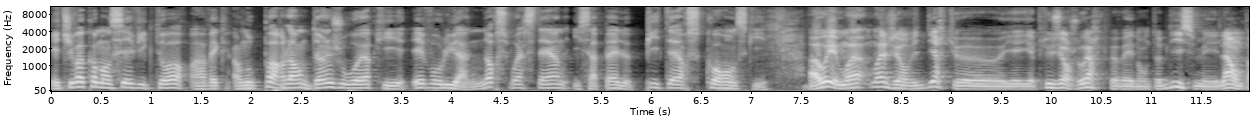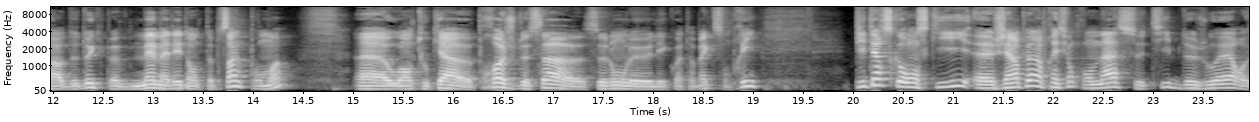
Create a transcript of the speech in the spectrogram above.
Et tu vas commencer, Victor, en nous parlant d'un joueur qui évolue à Northwestern. Il s'appelle Peter Skoronski. Ah oui, moi, moi j'ai envie de dire qu'il y, a- y a plusieurs joueurs qui peuvent aller dans le top 10, mais là on parle de deux qui peuvent même aller dans le top 5 pour moi, Euh, ou en tout cas euh, proche de ça euh, selon le- les quarterbacks qui sont pris. Peter Skoronski, j'ai un peu l'impression qu'on a ce type de joueur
